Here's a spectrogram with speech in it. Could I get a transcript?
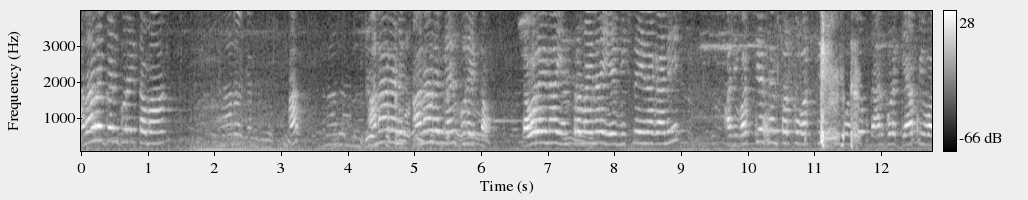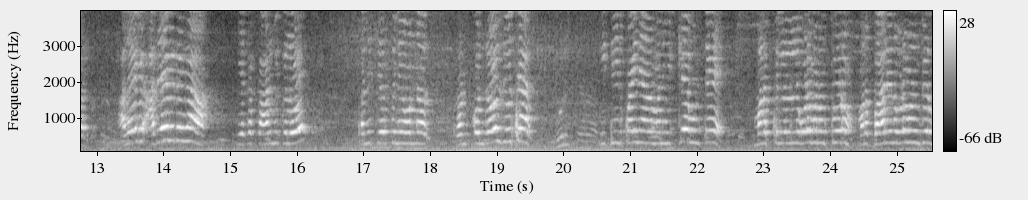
అనారోగ్యానికి గురవుతామా? అనారోగ్యానికి గురవుతాం. ఎవరైనా యంత్రమైనా ఏ మిషన్ అయినా కానీ అది వర్క్ చేసేంత వరకు వర్క్ చేసే దానికి కూడా గ్యాప్ ఇవ్వాలి. అదే అదేవిధంగా ఈ యొక్క కార్మికులు పని చేస్తూనే ఉన్నారు. రెండు కొన్ని రోజులు చూశారు. ఈ దీనిపైన మనం ఇట్లే ఉంటే మన పిల్లల్ని కూడా మనం చూడం మన భార్యను కూడా మనం చూడం.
